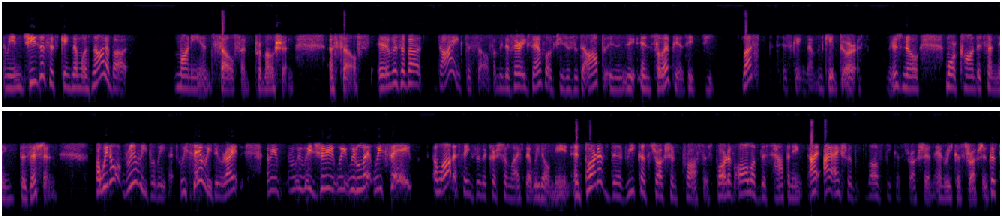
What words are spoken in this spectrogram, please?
I mean, Jesus' kingdom was not about money and self and promotion of self. It was about dying to self. I mean, the very example of Jesus is the op- in Philippians. He, he left his kingdom and came to earth. There's no more condescending position. But we don't really believe it. We say we do, right? I mean, we we we we, we say a lot of things in the Christian life that we don't mean. And part of the reconstruction process, part of all of this happening, I, I actually love deconstruction and reconstruction because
